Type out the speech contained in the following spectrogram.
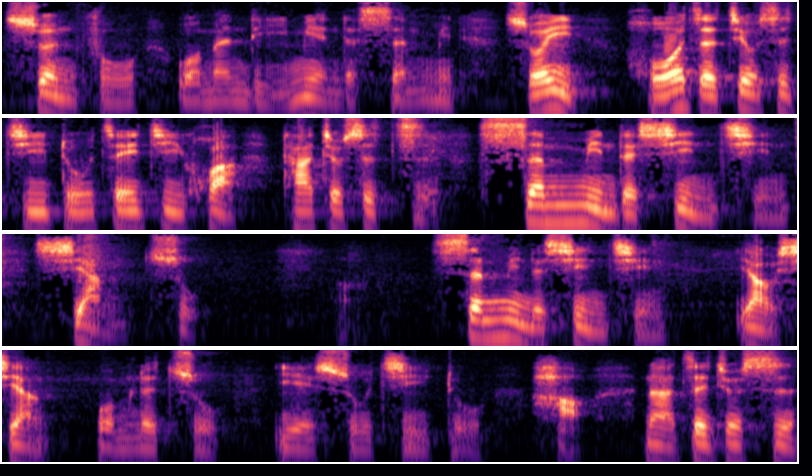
顺服我们里面的生命，所以活着就是基督这一句话，它就是指生命的性情向主啊，生命的性情要向我们的主耶稣基督。好，那这就是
